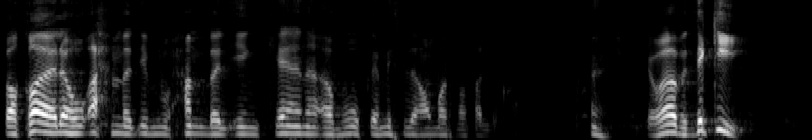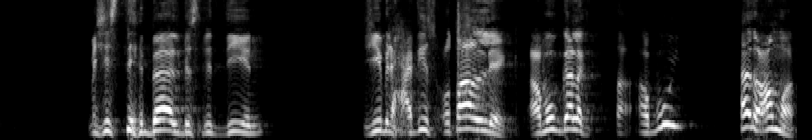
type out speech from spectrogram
فقال له أحمد بن حنبل إن كان أبوك مثل عمر فطلقها جواب ذكي مش استهبال باسم الدين. جيب الحديث وطلق أبوك قال لك أبوي هذا عمر.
